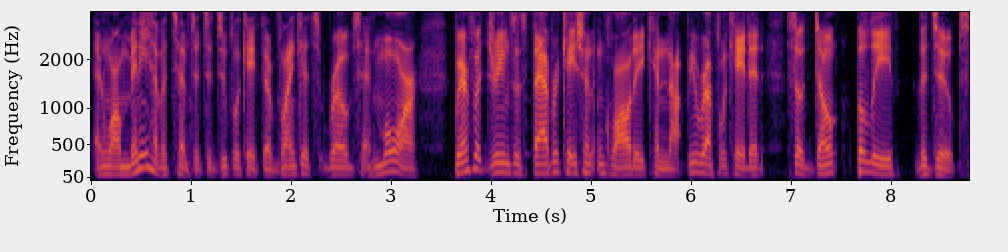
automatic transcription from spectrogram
And while many have attempted to duplicate their blankets, robes, and more, Barefoot Dreams' fabrication and quality cannot be replicated, so don't believe the dupes.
